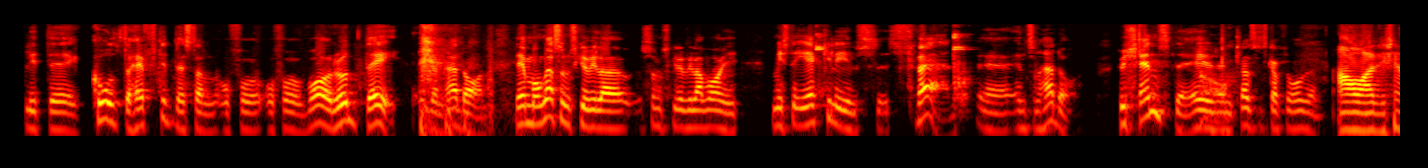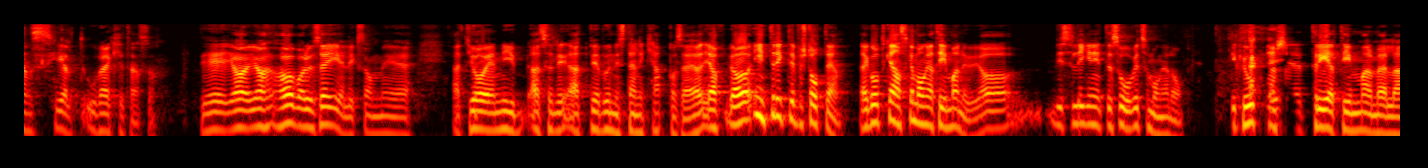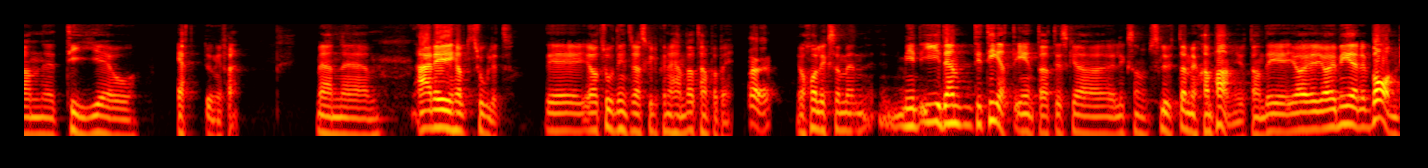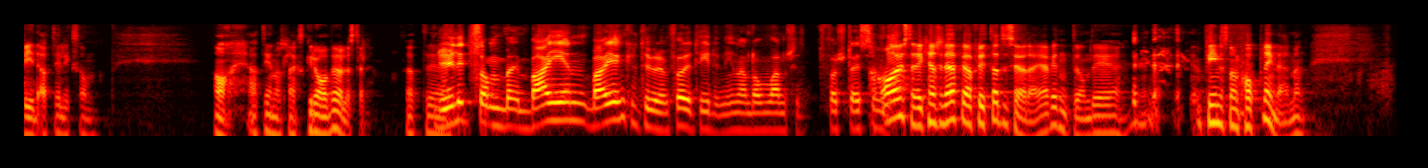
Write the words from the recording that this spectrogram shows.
lite coolt och häftigt nästan att få, att få vara runt dig den här dagen. Det är många som skulle vilja, som skulle vilja vara i Mr Ekelivs sfär eh, en sån här dag. Hur känns det? är ju den klassiska frågan. Ja, det känns helt overkligt alltså. Är, jag, jag hör vad du säger liksom med att jag är ny, alltså att vi har vunnit Stanley Cup och så. Jag, jag, jag har inte riktigt förstått det än. Det har gått ganska många timmar nu. Jag har visserligen inte sovit så många dagar. Fick ihop kanske tre timmar mellan eh, tio och ett ungefär. Men eh, nej, det är helt otroligt. Det, jag trodde inte det skulle kunna hända Tampa Bay. Nej. Jag har liksom en, min identitet är inte att det ska liksom sluta med champagne. Utan det är, jag, jag är mer van vid att det liksom... Ja, att det är någon slags gravöl istället. Så att, eh, Du är lite som Bayern, Bayern-kulturen förr i tiden innan de vann sitt första SM. Ja, just det. Det är kanske därför jag har flyttat till Söder. Jag vet inte om det finns någon koppling där. Men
